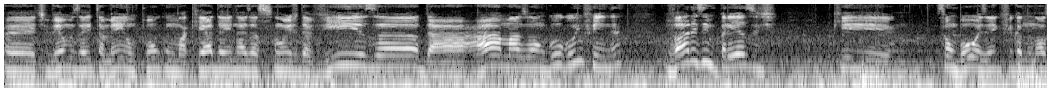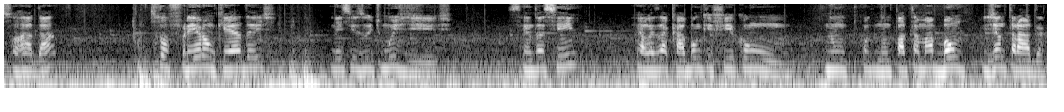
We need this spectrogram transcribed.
É, tivemos aí também um pouco uma queda aí nas ações da Visa, da Amazon, Google, enfim, né? Várias empresas que são boas aí, que ficam no nosso radar, sofreram quedas nesses últimos dias. Sendo assim, elas acabam que ficam num, num patamar bom de entrada.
